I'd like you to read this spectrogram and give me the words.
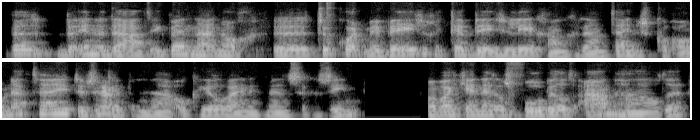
De, de, inderdaad, ik ben daar nog uh, te kort mee bezig. Ik heb deze leergang gedaan tijdens coronatijd, dus ja. ik heb daarna ook heel weinig mensen gezien. Maar wat jij net als voorbeeld aanhaalde,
